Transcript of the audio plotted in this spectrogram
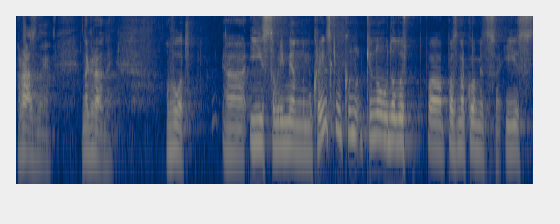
разные награды. Вот. Э, и с современным украинским кино удалось познакомиться, и с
